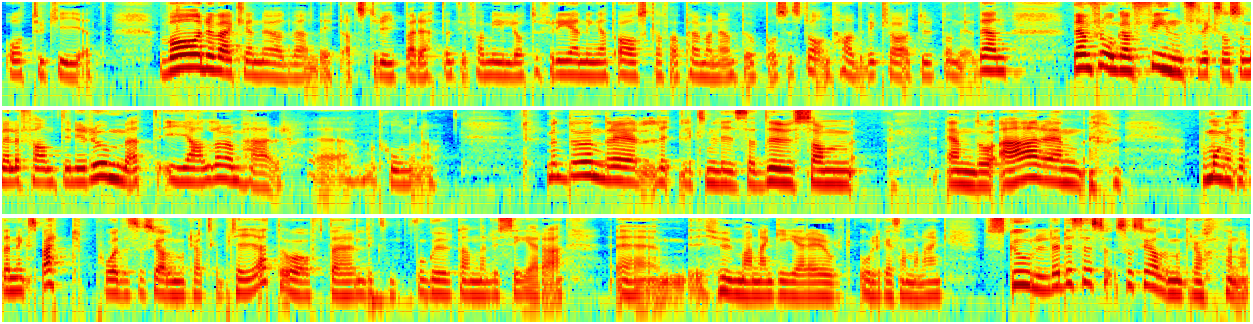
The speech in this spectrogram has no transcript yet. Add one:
och Turkiet. Var det verkligen nödvändigt att strypa rätten till familjeåterförening, att avskaffa permanenta uppehållstillstånd? Hade vi klarat utan det? Den, den frågan finns liksom som elefanten i rummet i alla de här eh, motionerna. Men då undrar jag, liksom Lisa, du som ändå är en på många sätt en expert på det socialdemokratiska partiet och ofta liksom får gå ut och analysera eh, hur man agerar i olika sammanhang. Skulle det Socialdemokraterna,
